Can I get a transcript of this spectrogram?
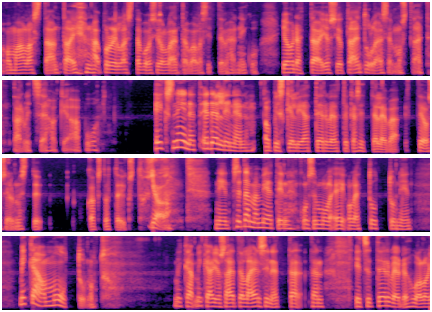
omaa lastaan tai naapurilasta voisi jollain tavalla sitten vähän niin kuin johdattaa, jos jotain tulee semmoista, että tarvitsee hakea apua. Eikö niin, että edellinen opiskelijaterveyttä käsittelevä teos ilmestyi 2011? Joo. Niin sitä mä mietin, kun se mulle ei ole tuttu, niin mikä on muuttunut mikä, mikä jos ajatellaan ensin, että tämän itse terveydenhuollon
